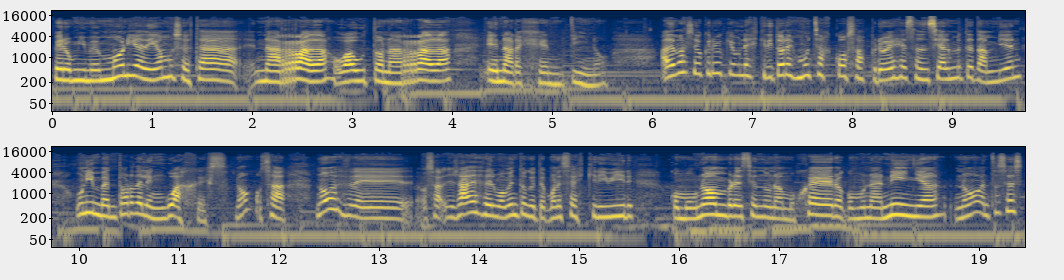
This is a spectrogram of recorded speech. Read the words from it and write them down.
pero mi memoria, digamos, está narrada o autonarrada en argentino. Además, yo creo que un escritor es muchas cosas, pero es esencialmente también un inventor de lenguajes, ¿no? O sea, no desde, o sea, ya desde el momento en que te pones a escribir como un hombre siendo una mujer o como una niña, ¿no? Entonces,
